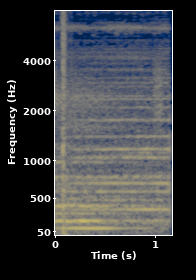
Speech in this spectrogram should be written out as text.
Mm-hmm.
